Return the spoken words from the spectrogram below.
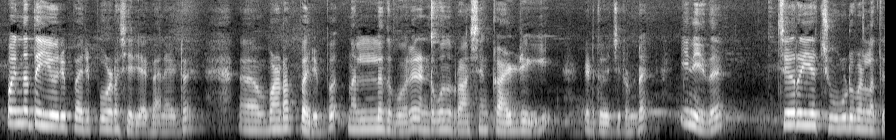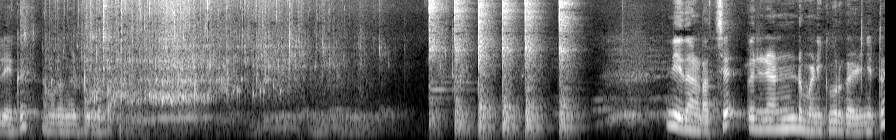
അപ്പോൾ ഇന്നത്തെ ഈ ഒരു പരിപ്പ് വട ശരിയാക്കാനായിട്ട് വടപ്പരിപ്പ് നല്ലതുപോലെ രണ്ട് മൂന്ന് പ്രാവശ്യം കഴുകി എടുത്തു വെച്ചിട്ടുണ്ട്. ഇനി ഇത് ചെറിയ ചൂടുവെള്ളത്തിലേക്ക് നമുക്കങ്ങ് ഇട്ട് കൊടുക്കാം. ഇനി ഇത് അടച്ച് ഒരു രണ്ട് മണിക്കൂർ കഴിഞ്ഞിട്ട്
